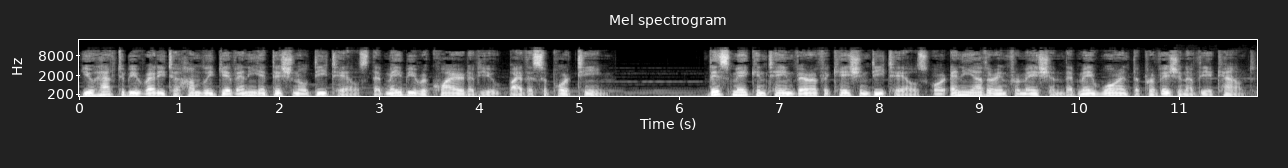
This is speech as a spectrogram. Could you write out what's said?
You have to be ready to humbly give any additional details that may be required of you by the support team. This may contain verification details or any other information that may warrant the provision of the account.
